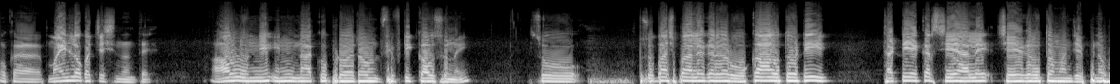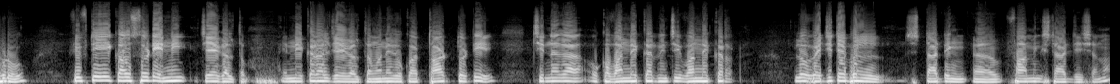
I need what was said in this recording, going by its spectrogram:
ఒక మైండ్లోకి వచ్చేసింది అంతే. ఆవులు ఇన్- నాకు ఇప్పుడు అరౌండ్ ఫిఫ్టీ కౌస్ ఉన్నాయి. సో సుభాష్ పాలేకర్ గారు ఒక ఆవుతోటి థర్టీ ఏకర్స్ చేయాలి చేయగలుగుతాం అని చెప్పినప్పుడు ఫిఫ్టీ కౌస్ తోటి ఎన్ని చేయగలుగుతాం? ఎన్ని ఎకరాలు చేయగలుగుతాం అనేది ఒక థాట్ తోటి చిన్నగా ఒక వన్ ఎకర్ నుంచి వన్ ఎకర్లో వెజిటేబుల్ స్టార్టింగ్ ఫార్మింగ్ స్టార్ట్ చేశాను.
